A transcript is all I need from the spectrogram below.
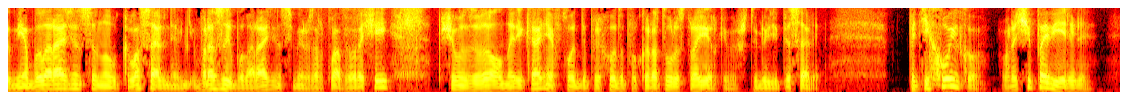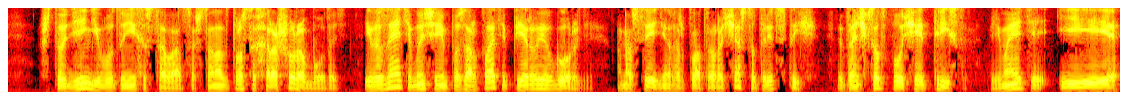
У меня была разница, ну, колоссальная, в разы была разница между зарплатой врачей, причем вызывало нарекания вплоть до прихода прокуратуры с проверками, что люди писали. Потихоньку врачи поверили, что деньги будут у них оставаться, что надо просто хорошо работать. И вы знаете, мы сегодня по зарплате первые в городе. У нас средняя зарплата врача 130 тысяч. Это значит, кто-то получает 300, понимаете? И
